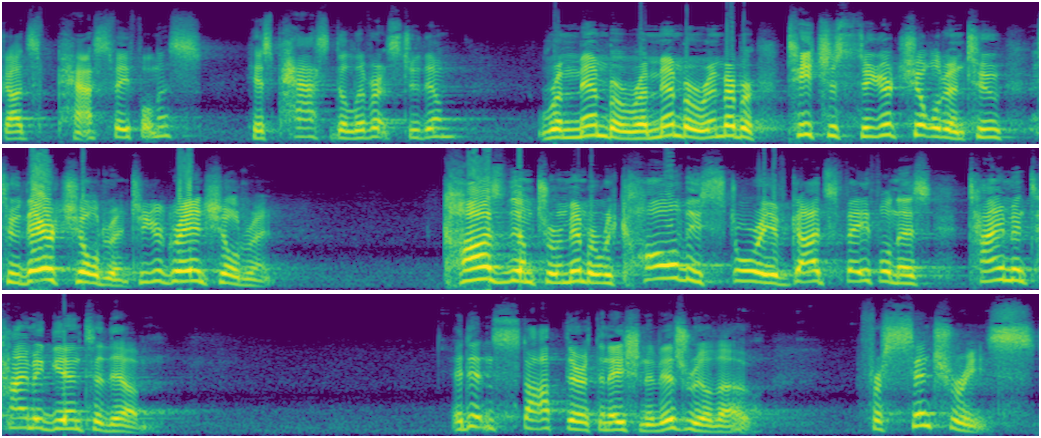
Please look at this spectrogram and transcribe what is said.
God's past faithfulness, his past deliverance to them? Remember, remember, remember. Teach this to your children, to, to their children, to your grandchildren. Cause them to remember. Recall the story of God's faithfulness time and time again to them. It didn't stop there at the nation of Israel, though. For centuries,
